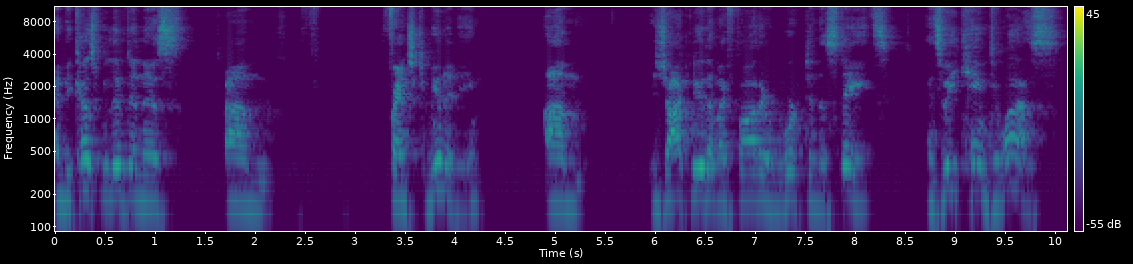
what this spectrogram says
And because we lived in this um, French community, um, Jacques knew that my father worked in the States. And so he came to us,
